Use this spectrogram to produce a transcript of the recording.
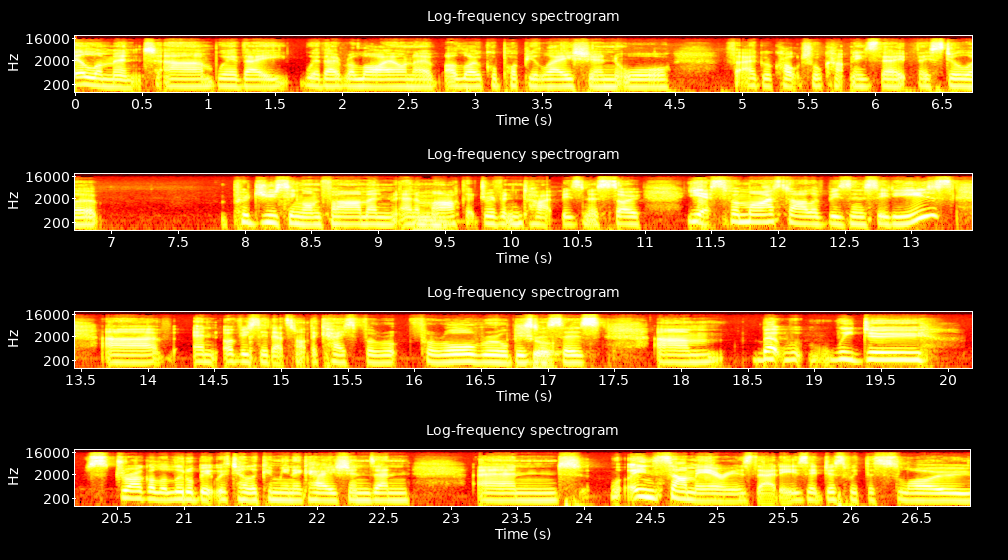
element um, where they where they rely on a, a, local population or for agricultural companies they, they still are producing on farm and, and a mm. market driven type business. So, yes, for my style of business, it is. Uh, and obviously, that's not the case for, for all rural businesses. Sure. Um, but w- we do struggle a little bit with telecommunications and and in some areas that is it just with the slow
